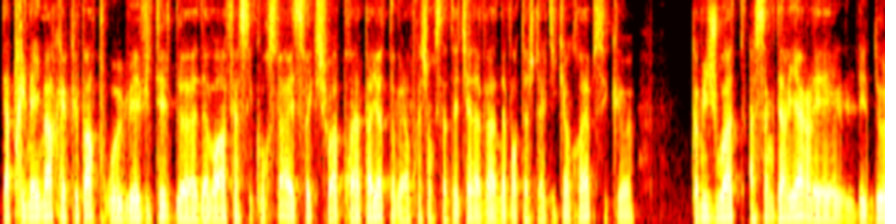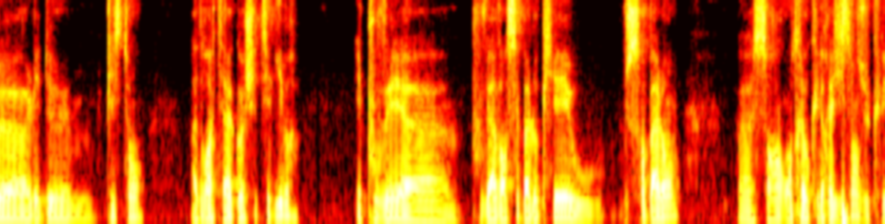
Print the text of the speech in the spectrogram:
t'as pris Neymar quelque part pour lui éviter d'avoir à faire ces courses-là. Et c'est vrai que sur la première période, t'avais l'impression que Saint-Etienne avait un avantage tactique incroyable. C'est que, comme il jouait à, à 5 derrière, les, les deux, les deux pistons à droite et à gauche étaient libres et pouvaient, euh, pouvaient avancer balle au pied ou, ou sans ballon, euh, sans rencontrer aucune résistance, vu que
